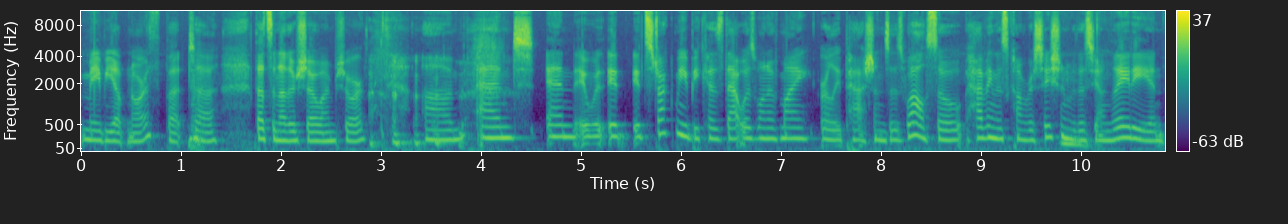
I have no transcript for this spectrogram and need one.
maybe up north, but uh, that's another show, I'm sure. Um, and and it, it it struck me because that was one of my early passions as well. So having this conversation mm-hmm. with this young lady and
